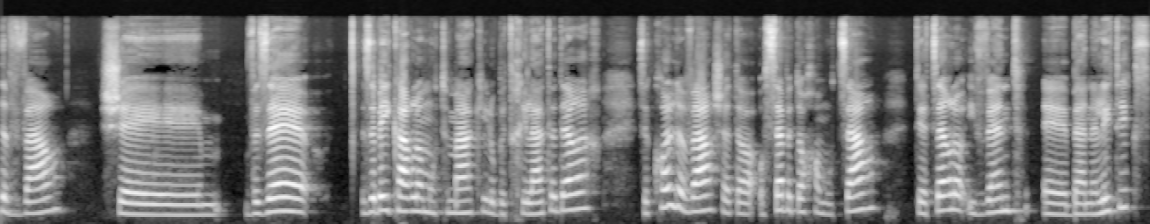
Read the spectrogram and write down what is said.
דבר ש... וזה זה בעיקר לא מוטמע כאילו בתחילת הדרך, זה כל דבר שאתה עושה בתוך המוצר, תייצר לו איבנט אה, באנליטיקס,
